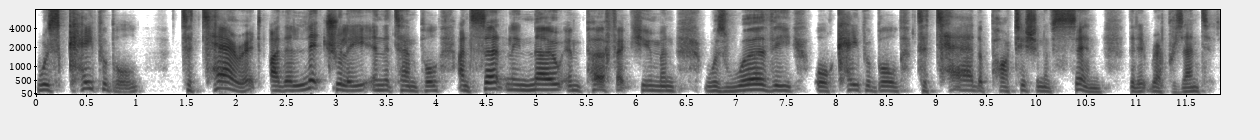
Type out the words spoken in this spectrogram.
was capable to tear it, either literally in the temple, and certainly no imperfect human was worthy or capable to tear the partition of sin that it represented.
